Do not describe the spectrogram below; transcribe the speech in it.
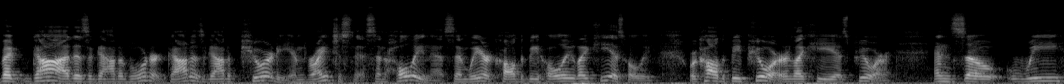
But God is a God of order. God is a God of purity and righteousness and holiness, and we are called to be holy like He is holy. We're called to be pure like He is pure. And so we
